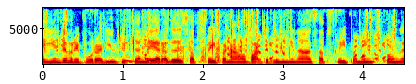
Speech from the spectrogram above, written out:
இயன்றவரை போராடி யூடியூப் சேனலில் யாராவது சப்ஸ்கிரைப் பண்ணாமல் பார்த்துட்டு இருந்தீங்கன்னா சப்ஸ்கிரைப் பண்ணி வச்சுக்கோங்க.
